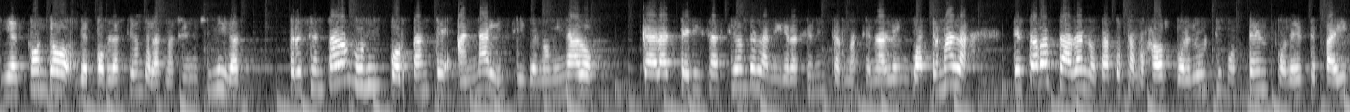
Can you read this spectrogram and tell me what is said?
y el Fondo de Población de las Naciones Unidas presentaron un importante análisis denominado Caracterización de la Migración Internacional en Guatemala, que está basada en los datos arrojados por el último censo de este país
